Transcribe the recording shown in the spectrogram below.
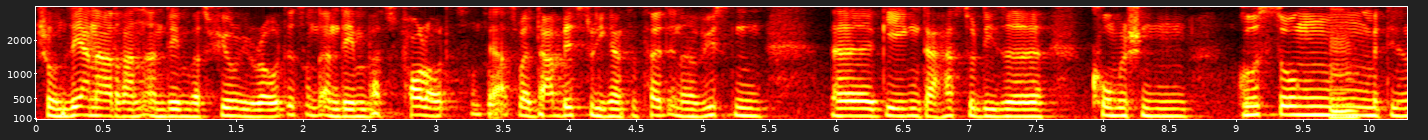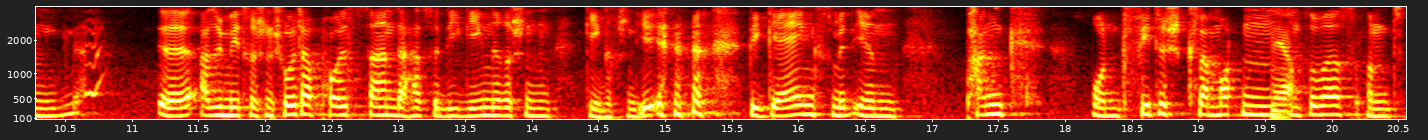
schon sehr nah dran an dem, was Fury Road ist und an dem, was Fallout ist und sowas, Ja. weil da bist du die ganze Zeit in einer Wüstengegend, äh, da hast du diese komischen Rüstungen Mhm. mit diesen äh, asymmetrischen Schulterpolstern, da hast du die gegnerischen, gegnerischen, die, die Gangs mit ihren Punk und Fetischklamotten Ja. und sowas. Und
